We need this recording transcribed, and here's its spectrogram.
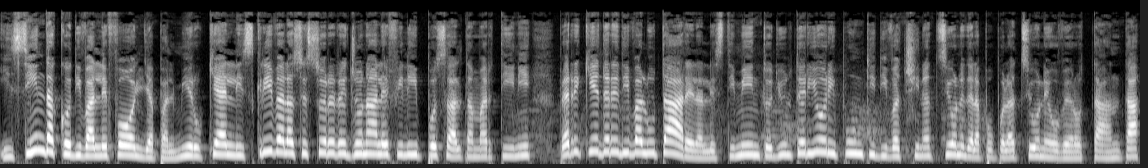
Il sindaco di Valle Foglia, Palmiro Chielli, scrive all'assessore regionale Filippo Saltamartini per richiedere di valutare l'allestimento di ulteriori punti di vaccinazione della popolazione over 80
